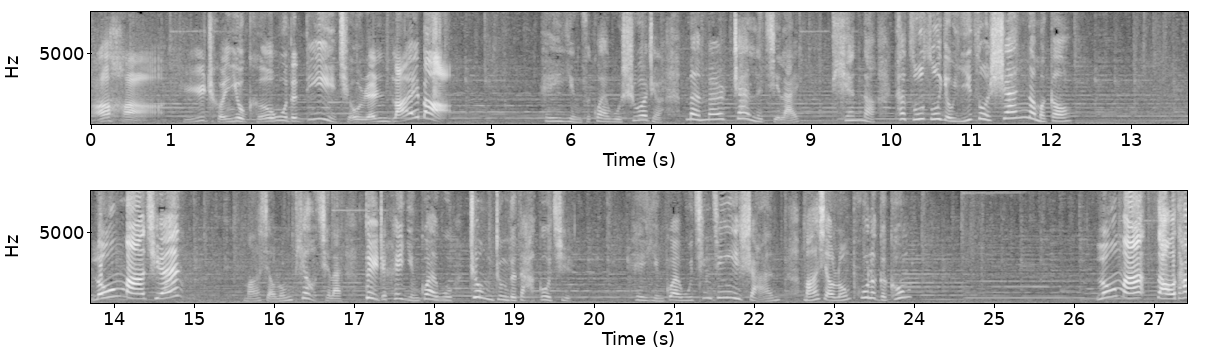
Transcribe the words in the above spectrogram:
哈哈！愚蠢又可恶的地球人，来吧！黑影子怪物说着，慢慢站了起来。天哪，它足足有一座山那么高！龙马拳！马小龙跳起来，对着黑影怪物重重的打过去。黑影怪物轻轻一闪，马小龙扑了个空。龙马扫堂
